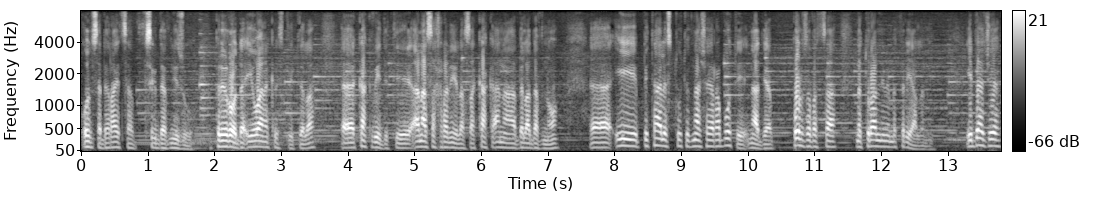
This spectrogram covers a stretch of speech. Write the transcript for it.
он собирается всегда внизу. Природа Иоанна Крестителя, э, как видите, она сохранилась, как она была давно. Э, И пытались тут в нашей работе, Надя, пользоваться натуральными материалами. И даже,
